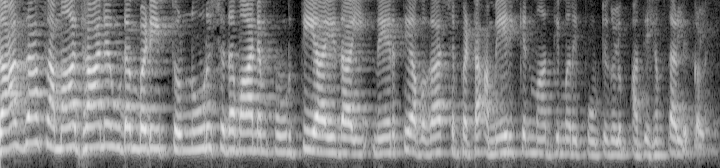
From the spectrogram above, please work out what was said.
ഗാസ സമാധാന ഉടമ്പടി തൊണ്ണൂറ് ശതമാനം പൂർത്തിയായതായി നേരത്തെ അവകാശപ്പെട്ട അമേരിക്കൻ മാധ്യമ റിപ്പോർട്ടുകളും അദ്ദേഹം തള്ളിക്കളഞ്ഞു.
